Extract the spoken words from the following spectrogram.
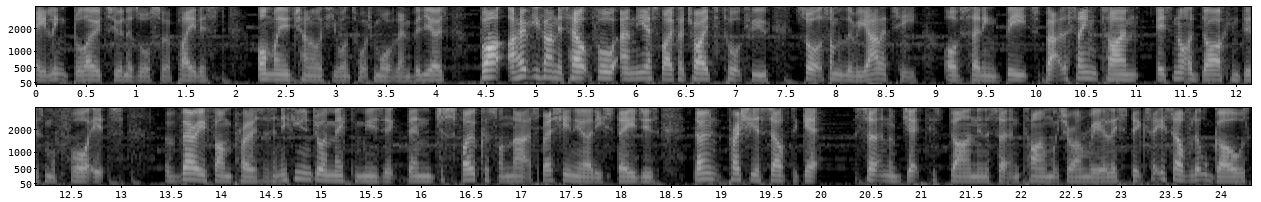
a link below to, and there's also a playlist on my channel if you want to watch more of them videos. But I hope you found this helpful, and yes, like I tried to talk through sort of some of the reality of setting beats, but at the same time, it's not a dark and dismal thought. It's a very fun process, and if you enjoy making music, then just focus on that, especially in the early stages. Don't pressure yourself to get certain objectives done in a certain time which are unrealistic. Set yourself little goals.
